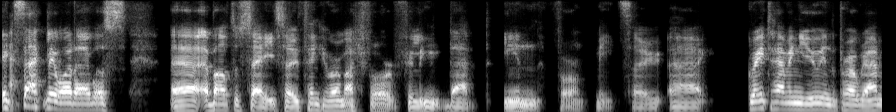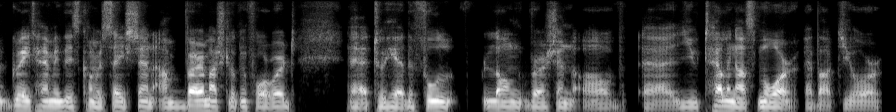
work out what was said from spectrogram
exactly what I was uh, about to say. So thank you very much for filling that in for me. So uh, great having you in the program. Great having this conversation. I'm very much looking forward uh, to hear the full long version of uh, you telling us more about your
